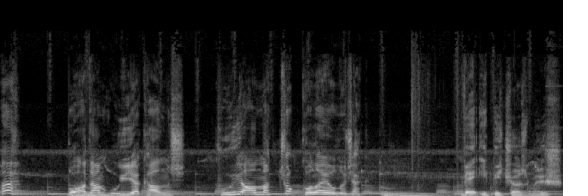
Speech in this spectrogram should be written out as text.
Hah, bu adam uyuyakalmış. Kuğuyu almak çok kolay olacak. Ve ipi çözmüş,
